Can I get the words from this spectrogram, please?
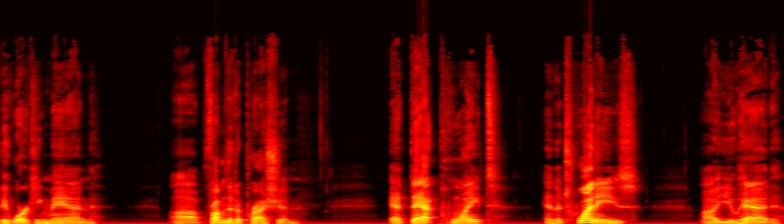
the working man uh, from the Depression. At that point in the 20s, uh, you had,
